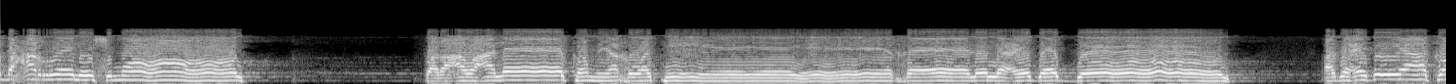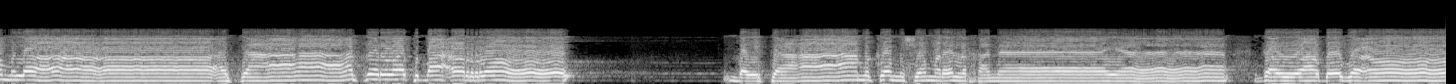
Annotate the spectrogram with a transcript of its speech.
بحر الشموس صرعوا عليكم يا أخوتي خيل العدى الدوس أقعد وياكم لا أسافر وأتبع الروح بيتامكم شمر الخنايا قوى بضعونه.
